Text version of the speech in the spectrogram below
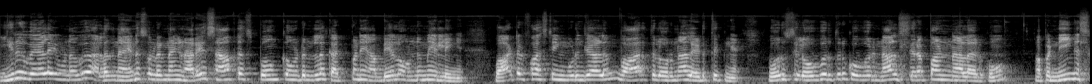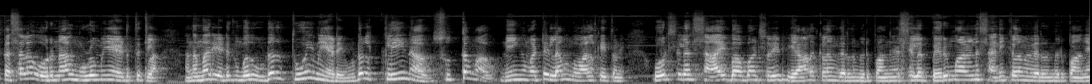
இரு வேலை உணவு அல்லது நான் என்ன சொல்றேன் நாங்கள் நிறைய சாப்பிட்ட ஸ்போம் கவுண்டர்லாம் கட் பண்ணி அப்படியெல்லாம் ஒன்றுமே இல்லைங்க. வாட்டர் ஃபாஸ்டிங் முடிஞ்சாலும் வாரத்தில் ஒரு நாள் எடுத்துக்கங்க. ஒரு சில ஒவ்வொருத்தருக்கும் ஒவ்வொரு நாள் சிறப்பான நாளாக இருக்கும். அப்போ நீங்கள் ஸ்பெஷலாக ஒரு நாள் முழுமையாக எடுத்துக்கலாம். அந்த மாதிரி எடுக்கும்போது உடல் தூய்மை அடையும். உடல் க்ளீன் ஆகும் சுத்தமாகும். நீங்கள் மட்டும் இல்லாமல் உங்கள் வாழ்க்கை துணை. ஒரு சிலர் சாய்பாபான்னு சொல்லிட்டு வியாழக்கிழமை விரதம் இருப்பாங்க. சிலர் பெருமாள்னு சனிக்கிழமை விரதம் இருப்பாங்க.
